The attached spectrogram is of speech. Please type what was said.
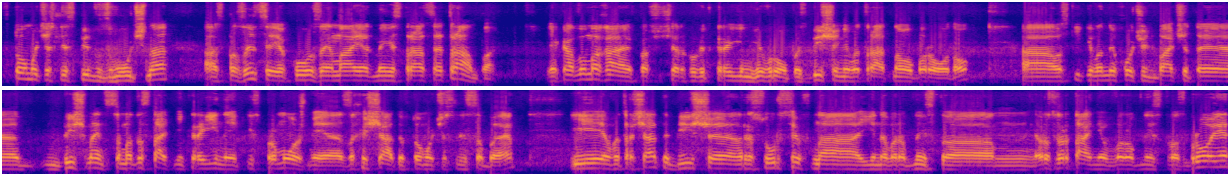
в тому числі співзвучно з позиції, яку займає адміністрація Трампа, яка вимагає в першу чергу від країн Європи збільшення витрат на оборону. Оскільки вони хочуть бачити більш-менш самодостатні країни, які спроможні захищати в тому числі себе, і витрачати більше ресурсів на і на виробництво розгортання виробництва зброї.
